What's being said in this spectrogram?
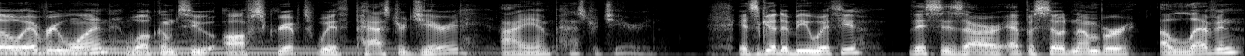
Hello, everyone. Welcome to Off Script with Pastor Jared. I am Pastor Jared. It's good to be with you. This is our episode number 11.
